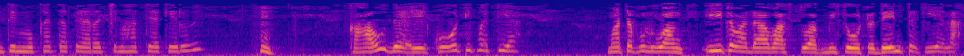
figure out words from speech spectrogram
ඉතින් මොකද්ද අපේ ආරච්චි මහත්තයා කෙරුවේ? කවුද ඒ කෝටිපතියා? මට පුළුවන් ඊට වඩා වස්තුවක් බිසෝට දෙන්න කියලා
